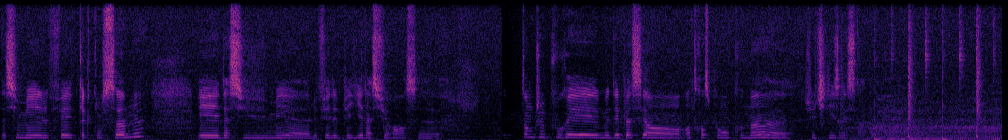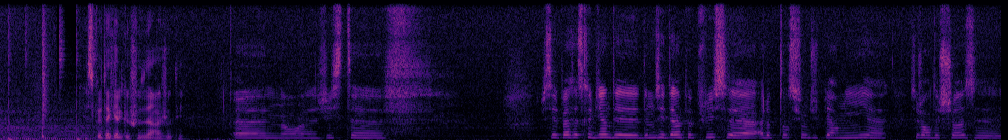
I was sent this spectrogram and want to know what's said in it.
d'assumer le fait qu'elle consomme et d'assumer euh, le fait de payer l'assurance. Euh. Tant que je pourrais me déplacer en, transport en commun, j'utiliserai ça. Est-ce que tu as quelque chose à rajouter? Non, juste... je sais pas, ça serait bien de, nous aider un peu plus à l'obtention du permis ce genre de choses, euh,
